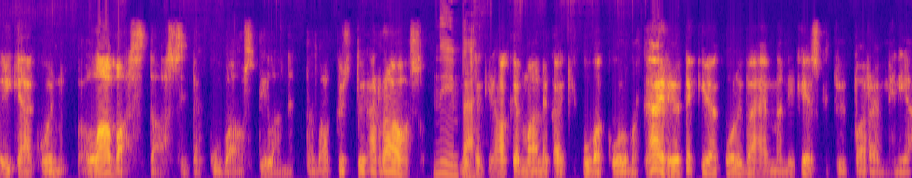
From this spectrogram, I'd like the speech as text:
ikään kuin lavastaa sitä kuvaustilannetta, vaan pystyy ihan rauhassa Niinpä. jotenkin hakemaan ne kaikki kuvakulmat. Häiriötekijä, kun oli vähemmän, niin keskityy paremmin ja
